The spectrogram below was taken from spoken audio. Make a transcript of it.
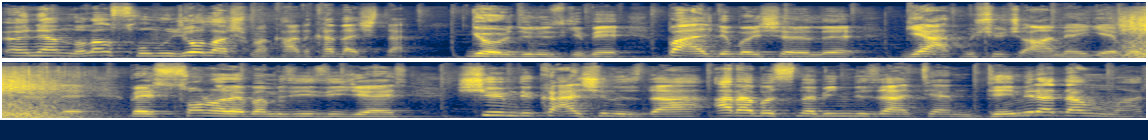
Önemli olan sonuca ulaşmak arkadaşlar. Gördüğünüz gibi Baldi başarılı, G63 AMG başarılı ve son arabamızı izleyeceğiz. Şimdi karşınızda arabasına bindi zaten demir adam var.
